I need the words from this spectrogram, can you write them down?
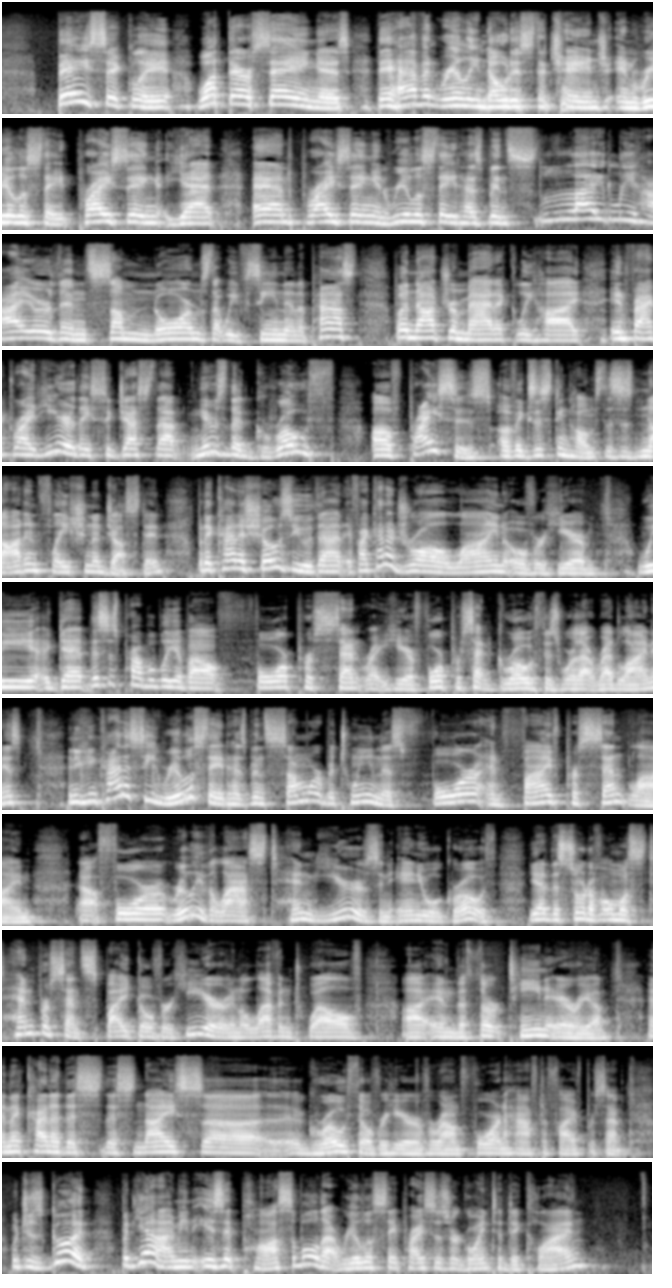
Basically, what they're saying is they haven't really noticed a change in real estate pricing yet, and pricing in real estate has been slightly higher than some norms that we've seen in the past, but not dramatically high. In fact, right here, they suggest that here's the growth of prices of existing homes. This is not inflation adjusted, but it kind of shows you that if I kind of draw a line over here, we get, this is probably about 4% right here. 4% growth is where that red line is. And you can kind of see real estate has been somewhere between this 4 and 5% line uh, for really the last 10 years in annual growth. You had this sort of almost 10% spike over here in 11, 12, uh, in the 13 area. And then kind of this, this nice uh, growth over here of around 4.5 to 5%, which is good. But yeah, I mean, is it possible that real estate prices are going to decline?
